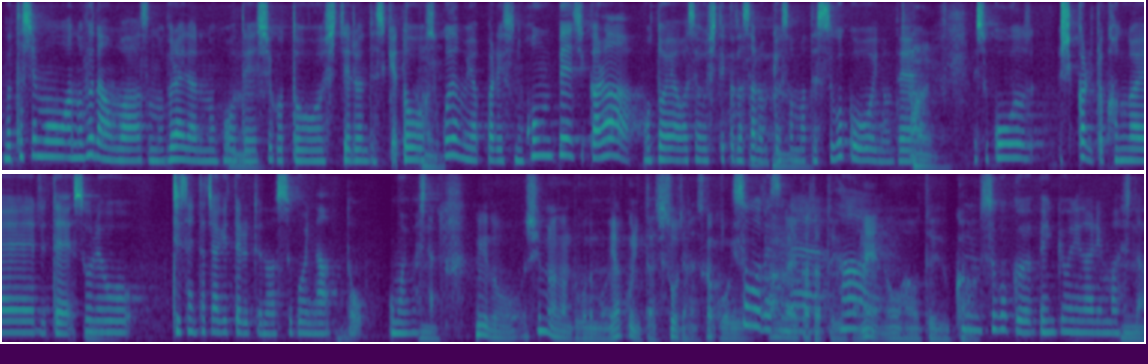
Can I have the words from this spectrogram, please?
私もあの普段はそのブライダルの方で仕事をしてるんですけど、うんはい、そこでもやっぱりそのホームページからお問い合わせをしてくださるお客様ってすごく多いので、うんはい、そこをしっかりと考えれてそれを実際に立ち上げてるっていうのはすごいなと思いました、うん、だけど志村さんのところでも役に立ちそうじゃないですか？こういう考え方というかね、ねはい、ノウハウというか、すごく勉強になりました。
